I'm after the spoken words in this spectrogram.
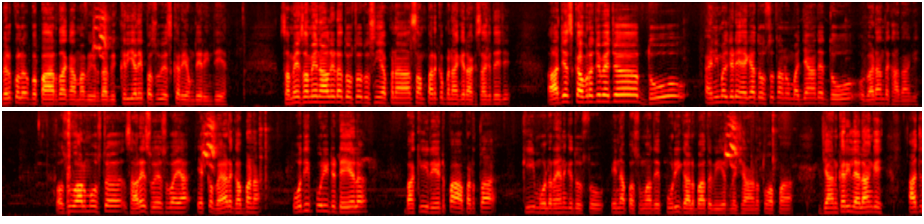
ਬਿਲਕੁਲ ਵਪਾਰ ਦਾ ਕੰਮ ਆ ਵੀਰ ਦਾ, ਵਿਕਰੀ ਵਾਲੇ ਪਸ਼ੂ ਇਸ ਘਰੇ ਆਉਂਦੇ ਰਹਿੰਦੇ ਆ। ਸਮੇਂ-ਸਮੇਂ ਨਾਲ ਜਿਹੜਾ ਦੋਸਤੋ, ਤੁਸੀਂ ਆਪਣਾ ਸੰਪਰਕ ਬਣਾ ਕੇ ਰੱਖ ਸਕਦੇ ਜੇ। ਅੱਜ ਇਸ ਕਵਰੇਜ ਵਿੱਚ ਦੋ ਐਨੀਮਲ ਜਿਹੜੇ ਹੈਗੇ ਆ ਦੋਸਤੋ, ਤੁਹਾਨੂੰ ਮੱਝਾਂ ਤੇ ਦੋ ਵੈੜਾਂ ਦਿਖਾ ਦਾਂਗੇ। ਪਸ਼ੂ ਆਲਮੋਸਟ ਸਾਰੇ ਸੋਏ ਸਵਾਏ ਆ, ਇੱਕ ਵੈੜ ਗੱਭਣ ਆ, ਉਹਦੀ ਪੂਰੀ ਡਿਟੇਲ ਬਾਕੀ ਰੇਟ ਭਾਅ ਪੜਤਾ ਕੀ ਮੁੱਲ ਰਹਿਣਗੇ ਦੋਸਤੋ, ਇਹਨਾਂ ਪਸ਼ੂਆਂ ਦੇ ਪੂਰੀ ਗੱਲਬਾਤ ਵੀਰ ਨਿਸ਼ਾਨ ਤੋਂ ਆਪਾਂ ਜਾਣਕਾਰੀ ਲੈ ਲਾਂਗੇ। ਅੱਜ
